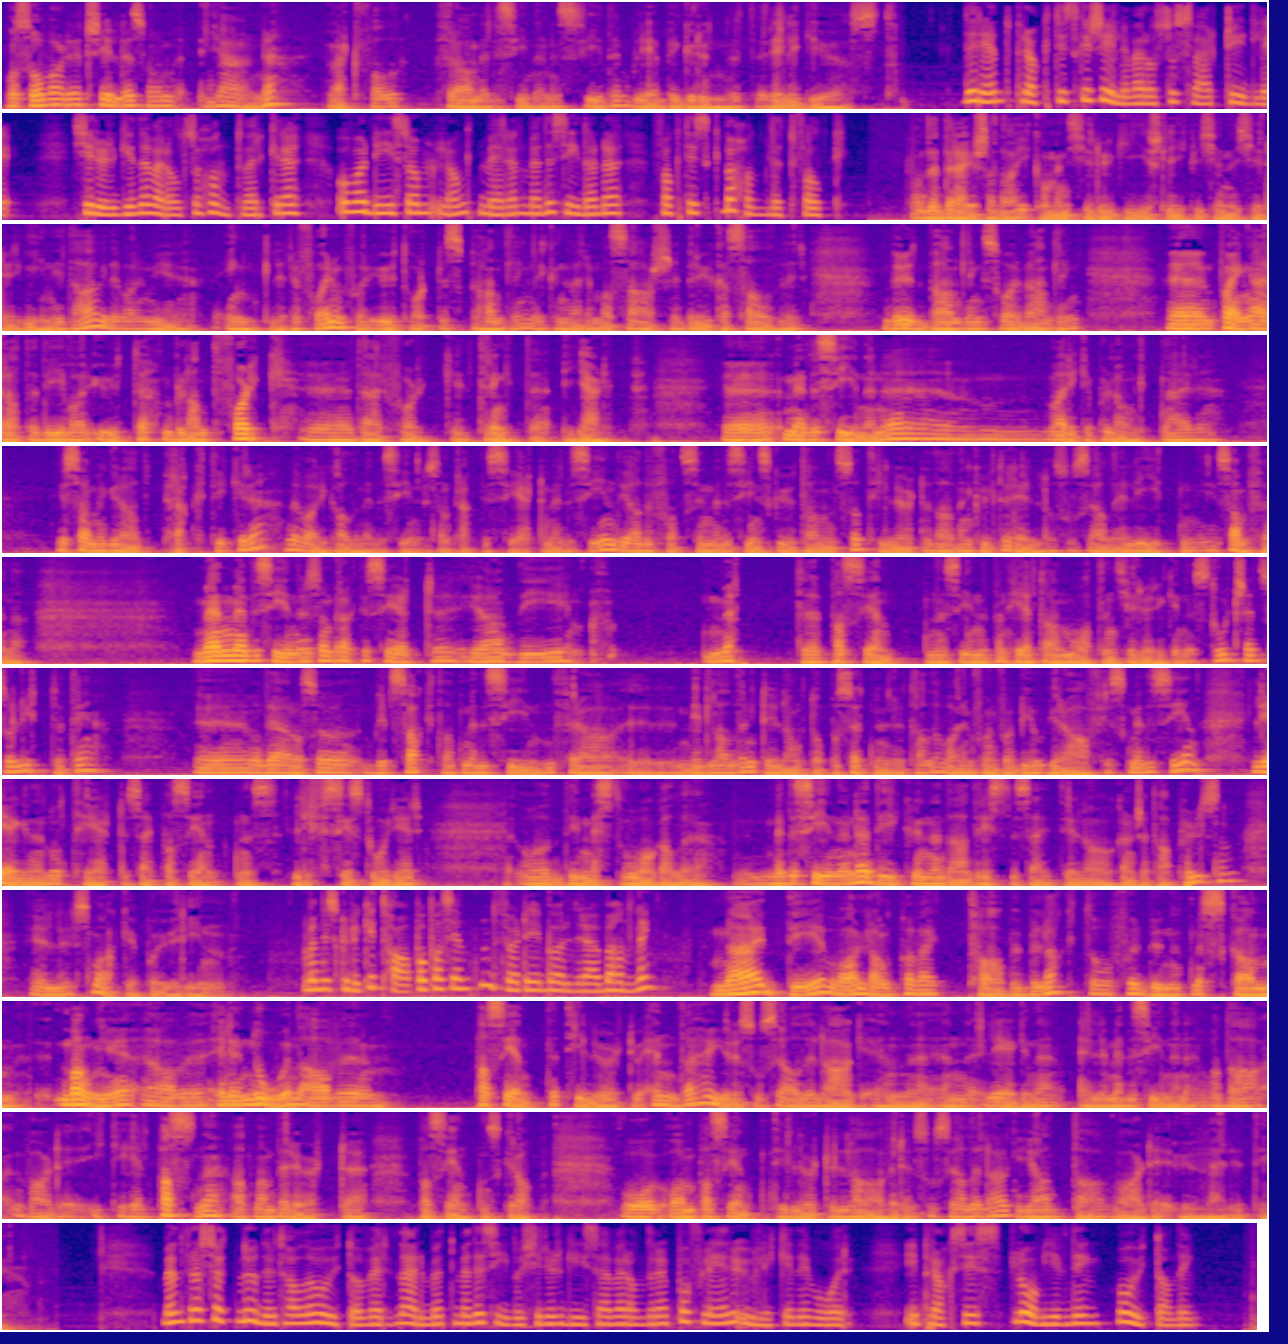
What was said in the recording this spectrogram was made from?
Og så var det et skille som gjerne, i hvert fall fra medisinernes side, ble begrunnet religiøst. Det rent praktiske skillet var også svært tydelig. Kirurgene var altså håndverkere, og var de som langt mer enn medisinerne faktisk behandlet folk. Det dreier seg da ikke om en kirurgi slik vi kjenner kirurgien i dag. Det var en mye enklere form for utvortesbehandling. Det kunne være massasje, bruk av salver, bruddbehandling, sårbehandling. Eh, poenget er at de var ute blant folk, eh, der folk trengte hjelp. Eh, medisinerne eh, var ikke på langt nær i samme grad praktikere. Det var ikke alle medisinere som praktiserte medisin. De hadde fått sin medisinske utdannelse og tilhørte da den kulturelle og sosiale eliten i samfunnet. Men medisinere som praktiserte, ja, de møtte pasientene sine på en helt annen måte enn kirurgene. Stort sett så lyttet de. Uh, og Det er også blitt sagt at medisinen fra uh, middelalderen til langt opp på 1700-tallet var en form for biografisk medisin. Legene noterte seg pasientenes livshistorier. Og de mest vågale medisinerne de kunne da driste seg til å kanskje ta pulsen eller smake på urinen. Men de skulle ikke ta på pasienten før de beordra behandling? Nei, det var langt på vei tabubelagt og forbundet med skam. Mange av, eller noen av eh, pasientene tilhørte jo enda høyere sosiale lag enn en legene eller medisinerne, og da var det ikke helt passende at man berørte pasientens kropp. Og om pasienten tilhørte lavere sosiale lag, ja, da var det uverdig. Men fra 1700-tallet og utover nærmet medisin og kirurgi seg hverandre på flere ulike nivåer i praksis, lovgivning og utdanning.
